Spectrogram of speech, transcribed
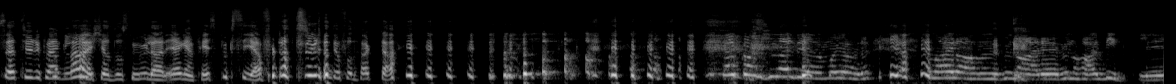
så jeg tror du kan være glad ikke at Smule har egen Facebook-side, for da tror jeg du har fått hørt det. ja, kanskje det er det jeg må gjøre. Ja. Nei da, hun, er, hun har virkelig,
